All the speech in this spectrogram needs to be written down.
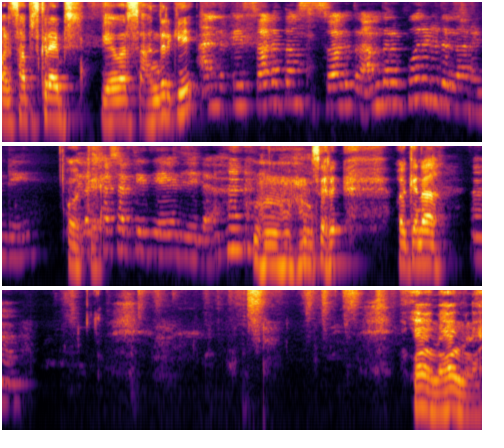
మన సబ్స్క్రైబ్స్ వ్యూవర్స్ అందరికీ. అందరికి స్వాగతం స్వాగతం. అందరూ పూరీలు తిన్నారండి. ఓకే. సరే ఓకేనా. ఏమైంది ఏమైంది మేడం?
